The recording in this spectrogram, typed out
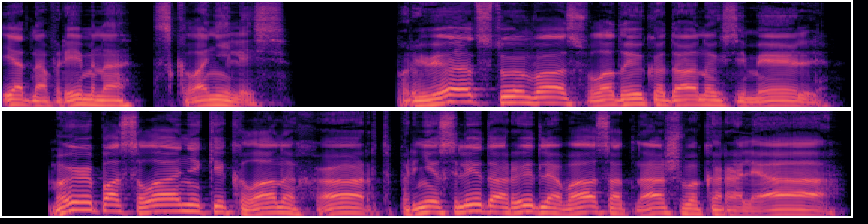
и одновременно склонились. «Приветствуем вас, владыка данных земель. Мы, посланники клана Харт, принесли дары для вас от нашего короля».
